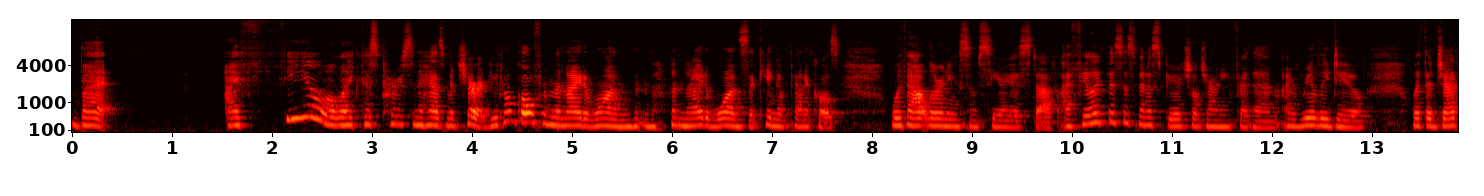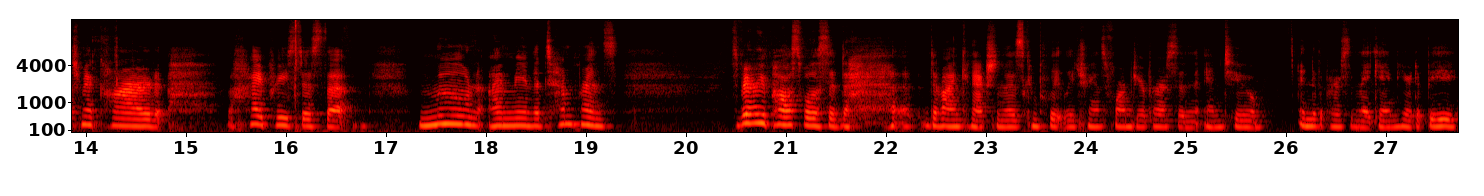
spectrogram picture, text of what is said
But I feel like this person has matured. You don't go from the Knight of Wands, Knight of Wands, the King of Pentacles, without learning some serious stuff. I feel like this has been a spiritual journey for them. I really do. With the Judgment card, the High Priestess, the Moon, I mean, the Temperance. It's very possible it's a divine connection that has completely transformed your person into into the person they came here to be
